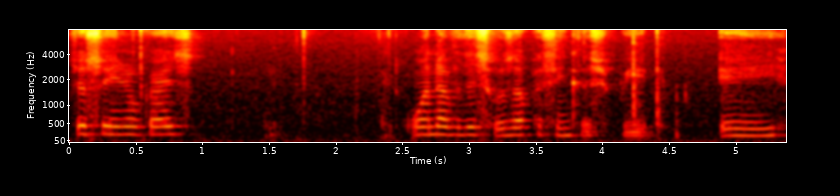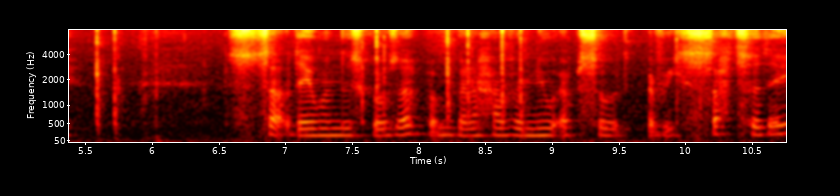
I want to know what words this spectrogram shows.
just so you know, guys, whenever this goes up, I think this should be a Saturday when this goes up. I'm going to have a new episode every Saturday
